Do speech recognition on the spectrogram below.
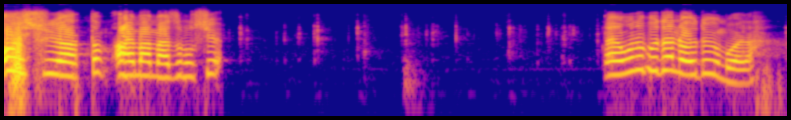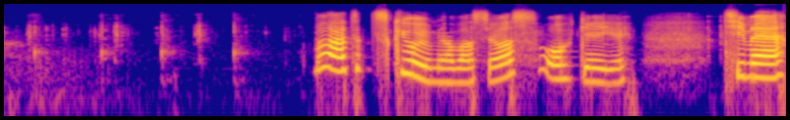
Ay suya attım. Aymam lazım o suyu. Ben bunu buradan öldürürüm bu arada. Ben artık çıkıyorum yavaş yavaş. Oh gey Time.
